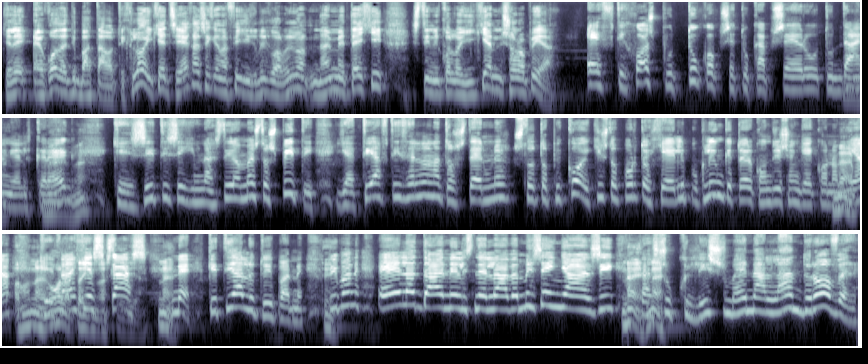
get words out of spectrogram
Και λέει: Εγώ δεν την πατάω τη χλόι και έτσι έχασε και να φύγει γρήγορα γρήγορα να μην μετέχει στην οικολογική ανισορροπία. Ευτυχώς που του κόψε του καψερού του Ντάνιελ Κρέγκ ναι. και ζήτησε γυμναστήριο μέσα στο σπίτι. Γιατί αυτοί ήθελαν να το στέλνουν στο τοπικό, εκεί στο Πόρτο Χέλι που κλείνουν και το air condition για οικονομία. Ναι, ναι, και όλα θα τα είχε γυμναστήρια. σκάσει. Ναι. Και τι άλλο του είπανε; Του είπανε, Έλα Ντάνιελ στην Ελλάδα, μη σε νοιάζει. Ναι, θα ναι. σου κλείσουμε ένα Land Rover.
